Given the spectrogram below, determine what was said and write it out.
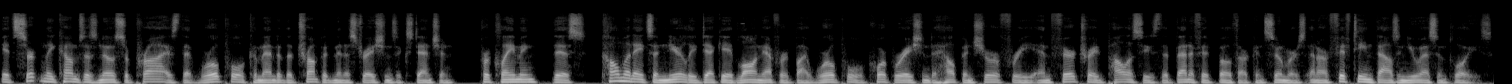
It certainly comes as no surprise that Whirlpool commended the Trump administration's extension, proclaiming, This culminates a nearly decade long effort by Whirlpool Corporation to help ensure free and fair trade policies that benefit both our consumers and our 15,000 U.S. employees.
